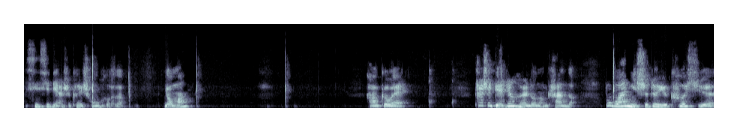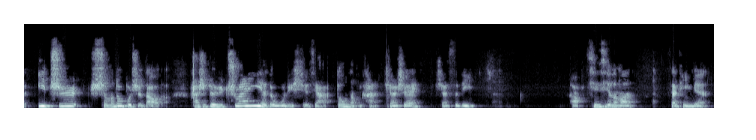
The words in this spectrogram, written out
信息点是可以重合的？有吗？好，各位，它是给任何人都能看的，不管你是对于科学一知什么都不知道的，还是对于专业的物理学家都能看。选谁？选四 D。好，清晰了吗？再听一遍。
